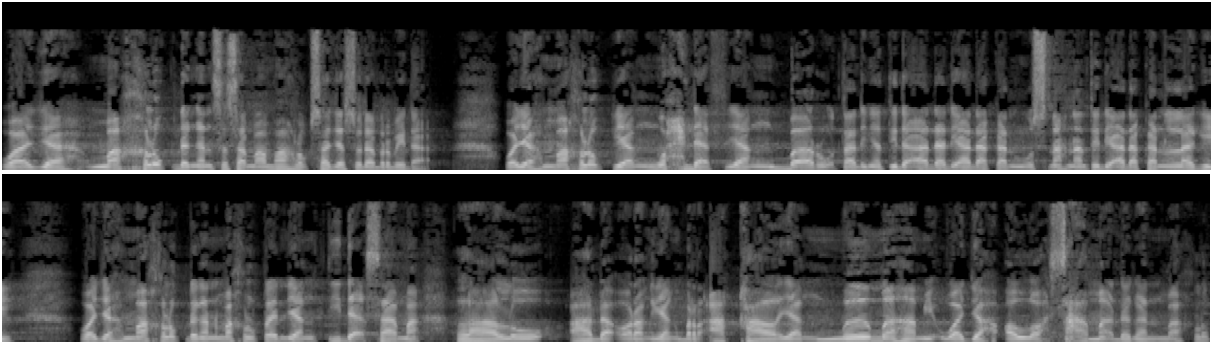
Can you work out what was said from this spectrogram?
wajah makhluk dengan sesama makhluk saja sudah berbeda? Wajah makhluk yang muhdath, yang baru, tadinya tidak ada, diadakan, musnah, nanti diadakan lagi. Wajah makhluk dengan makhluk lain yang tidak sama. Lalu ada orang yang berakal, yang memahami wajah Allah sama dengan makhluk.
